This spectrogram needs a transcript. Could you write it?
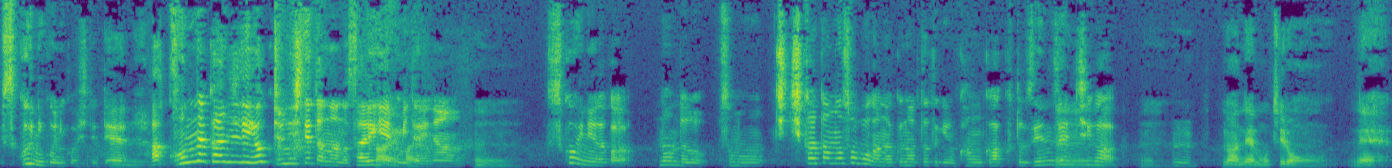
すっごいニコニコしてて、うんあ、こんな感じでよく一緒にしてたなの再現みたいな。うん。すごいね、だから、なんだろう、その、父方の祖母が亡くなった時の感覚と全然違う。うん。うん。まあね、もちろん、ね、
